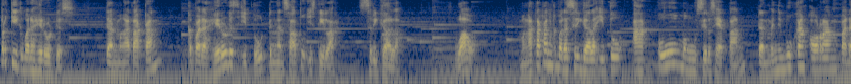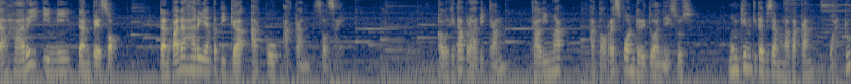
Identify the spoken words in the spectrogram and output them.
Pergi kepada Herodes dan mengatakan kepada Herodes itu dengan satu istilah serigala. Wow, mengatakan kepada serigala itu, "Aku mengusir setan dan menyembuhkan orang pada hari ini dan besok." dan pada hari yang ketiga aku akan selesai. Kalau kita perhatikan kalimat atau respon dari Tuhan Yesus, mungkin kita bisa mengatakan, waduh,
